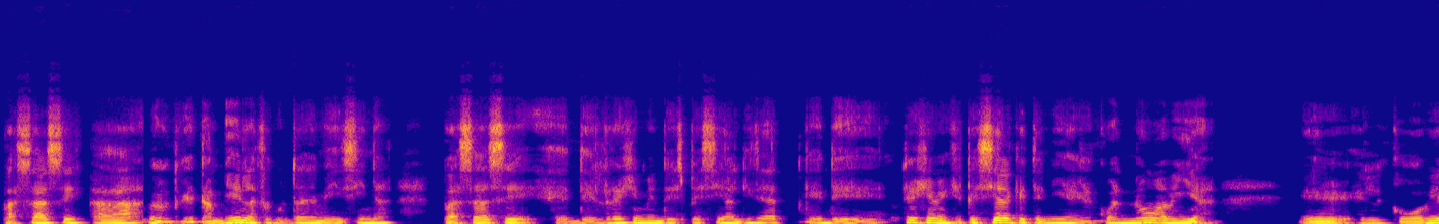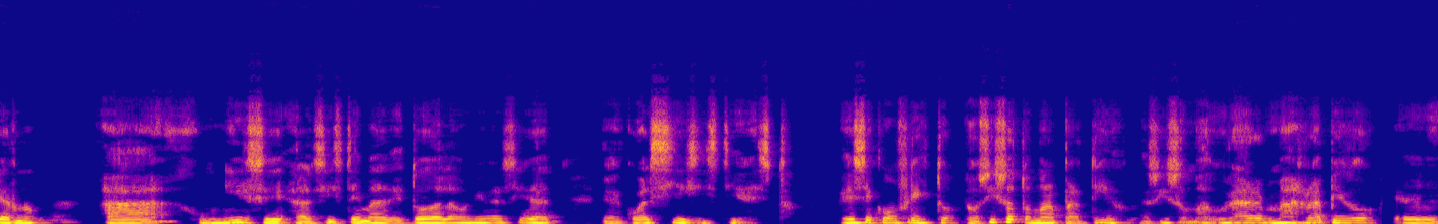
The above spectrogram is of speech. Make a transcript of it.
pasase a, bueno, que también la facultad de medicina pasase eh, del régimen de especialidad, de régimen especial que tenía, en el cual no había eh, el gobierno, a unirse al sistema de toda la universidad, en el cual sí existía esto. Ese conflicto nos hizo tomar partido, nos hizo madurar más rápido, eh,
